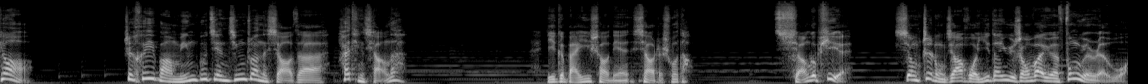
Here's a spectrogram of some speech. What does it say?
哟，这黑榜名不见经传的小子还挺强的。一个白衣少年笑着说道：“强个屁！像这种家伙，一旦遇上外院风云人物，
